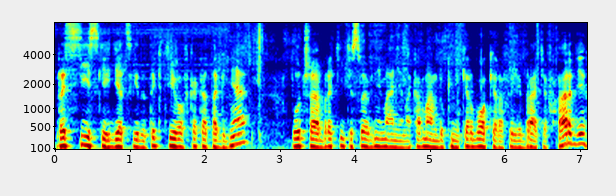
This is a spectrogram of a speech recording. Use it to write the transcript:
российских детских детективов как от огня. Лучше обратите свое внимание на команду кникербокеров или братьев Харди,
